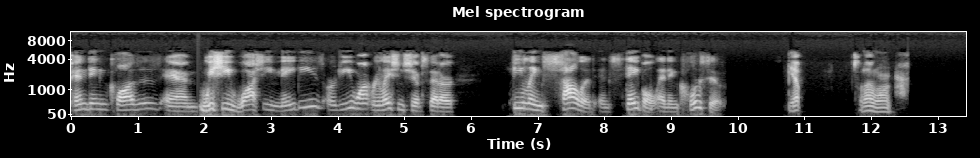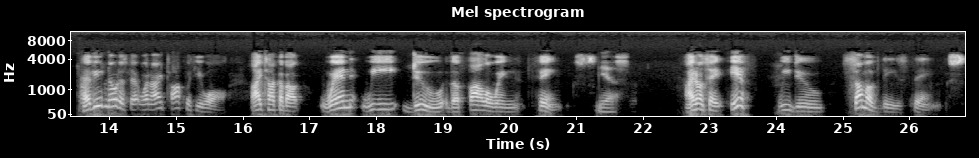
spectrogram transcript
pending clauses and wishy-washy maybes, or do you want relationships that are feeling solid and stable and inclusive? Yep. That's what I want. Have you noticed that when I talk with you all, I talk about when we do the following things? Yes. I don't say if we do some of these things.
